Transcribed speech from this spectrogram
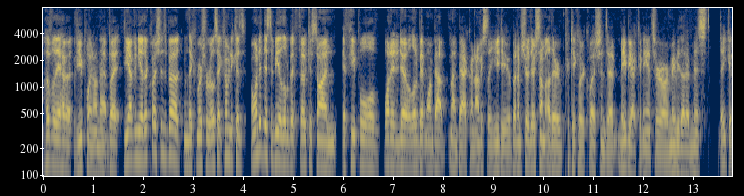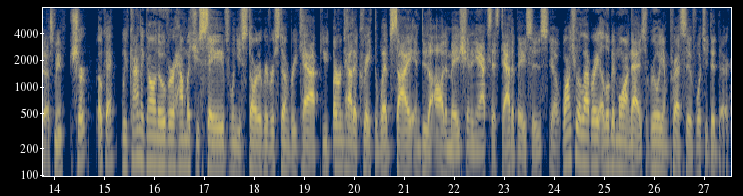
Hopefully they have a viewpoint on that. But do you have any other questions about the commercial real estate company? Because I wanted this to be a little bit focused on if people wanted to know a little bit more about my background. Obviously you do, but I'm sure there's some other particular questions that maybe I could answer or maybe that I missed you could ask me. Sure. Okay. We've kind of gone over how much you saved when you started Riverstone Recap. You learned how to create the website and do the automation and the access databases. Yeah. Why don't you elaborate a little bit more on that? It's really impressive what you did there.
